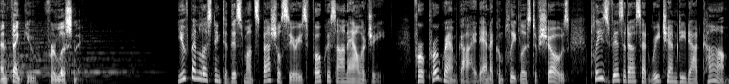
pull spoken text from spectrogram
And thank you for listening. You've been listening to this month's special series, Focus on Allergy. For a program guide and a complete list of shows, please visit us at ReachMD.com.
